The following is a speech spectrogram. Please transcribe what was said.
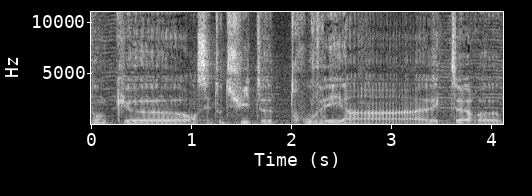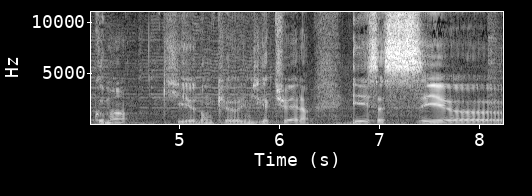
Donc on s'est tout de suite trouvé un vecteur commun qui est donc euh, les musiques actuelles. Et ça s'est euh,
